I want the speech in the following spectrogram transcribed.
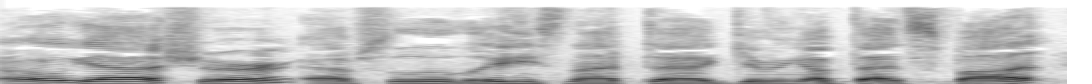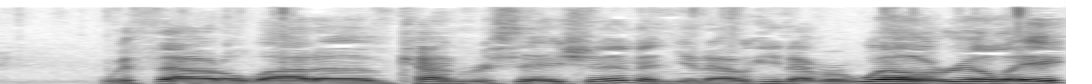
Oh yeah, sure, absolutely. He's not uh, giving up that spot without a lot of conversation, and you know he never will really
